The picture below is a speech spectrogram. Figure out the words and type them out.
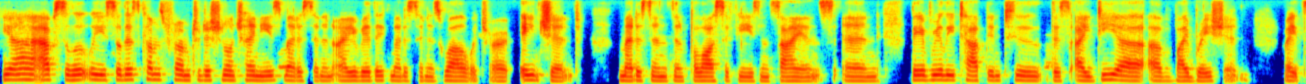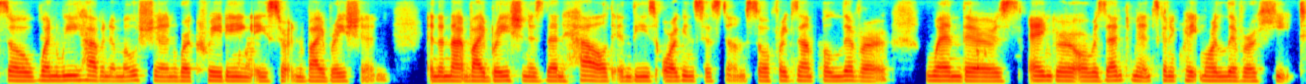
Yeah, absolutely. So this comes from traditional Chinese medicine and Ayurvedic medicine as well, which are ancient medicines and philosophies and science. And they've really tapped into this idea of vibration, right? So when we have an emotion, we're creating a certain vibration. And then that vibration is then held in these organ systems. So, for example, liver, when there's anger or resentment, it's going to create more liver heat.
